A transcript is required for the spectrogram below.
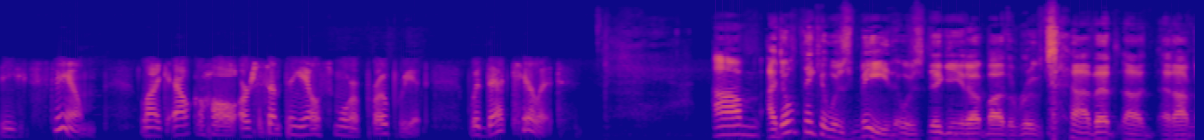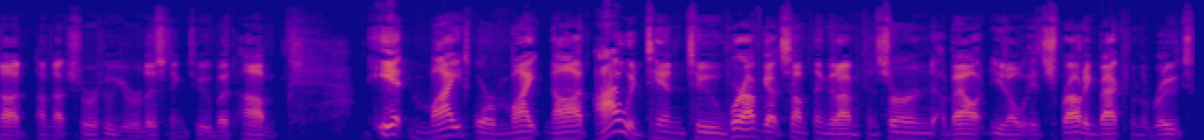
the stem, like alcohol or something else more appropriate, would that kill it? Um, I don't think it was me that was digging it up by the roots. that, uh, and I'm not, I'm not sure who you're listening to, but um, it might or might not. I would tend to where I've got something that I'm concerned about. You know, it's sprouting back from the roots.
